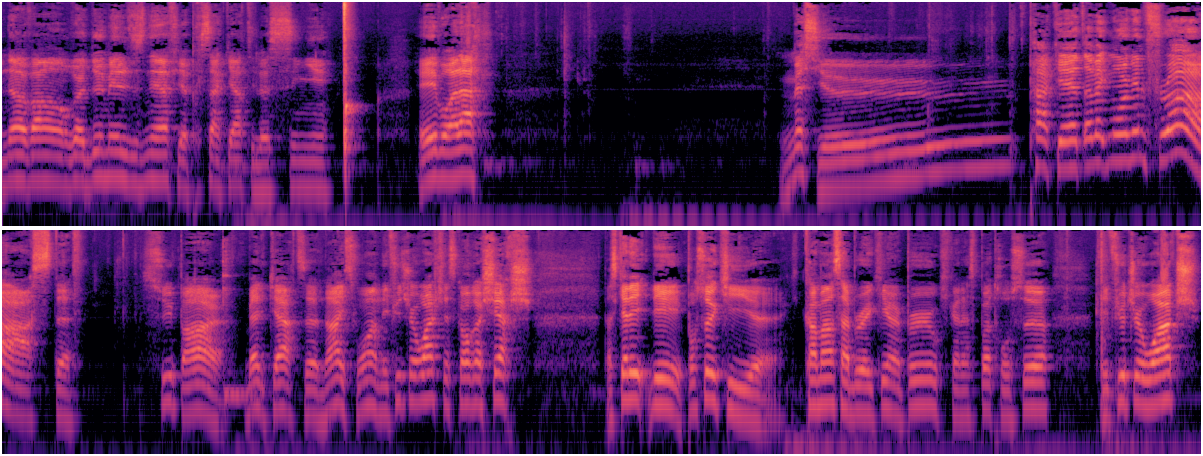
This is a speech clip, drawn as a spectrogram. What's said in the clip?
novembre 2019, il a pris sa carte, il a signé. Et voilà. Monsieur Paquette avec Morgan Frost. Super. Belle carte, ça. Nice one. Les Future Watch, c'est ce qu'on recherche. Parce que les, les- pour ceux qui, euh, commencent à breaker un peu ou qui connaissent pas trop ça, les Future Watch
